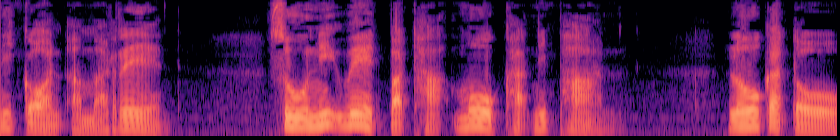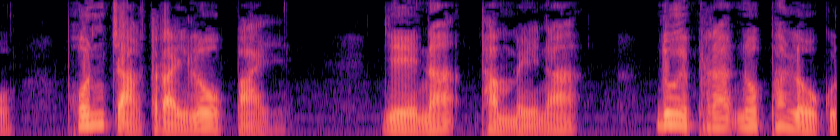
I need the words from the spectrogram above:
นิกรอมเรศสูนิเวศปะทะโมกขนิพาน โลกโต พ้นจากไตรโลกไป เยนะธรรมเมนะ ด้วยพระนพโลกุ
